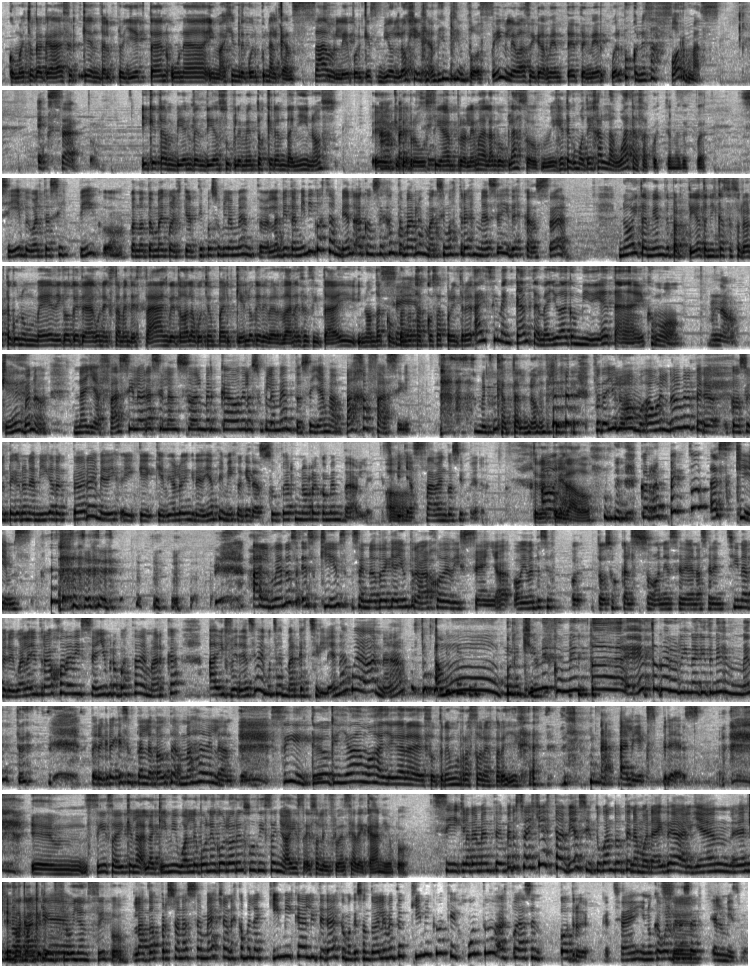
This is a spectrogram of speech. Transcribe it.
como esto que acaba de hacer Kendall, proyectan una imagen de cuerpo inalcanzable porque es biológicamente imposible, básicamente, tener cuerpos con esas formas. Exacto. Y que también vendían suplementos que eran dañinos, eh, ah, que te producían problemas a largo plazo. Mi gente, como te dejan la guata esas cuestiones después. Sí, pero igual te haces pico cuando tomas cualquier tipo de suplemento. Los vitamínicos también aconsejan tomar los máximos tres meses y descansar. No, y también de partida tenés que asesorarte con un médico que te haga un examen de sangre, toda la cuestión para ver qué es lo que de verdad necesitas y, no andar comprando estas cosas por internet. Ay, sí, me encanta, me ayuda con mi dieta. es como... No. ¿Qué? Bueno, Naya Fácil ahora se lanzó al mercado de los suplementos. Se llama Baja Fácil. me encanta el nombre. Puta, yo lo amo, amo el nombre, pero consulté con una amiga doctora y me dijo y que, que vio los ingredientes y me dijo que era súper no recomendable. Así que ya ah. saben, gossiperos. Tener cuidado. Con respecto a Skims. Al menos Skims se nota que hay un trabajo de diseño. Obviamente todos esos calzones se deben hacer en China, pero igual hay un trabajo de diseño y propuesta de marca, a diferencia de muchas marcas chilenas, weona. ¿Por qué me comentas esto, Carolina? ¿Qué tienes en mente? Pero creo que eso está en la pauta más adelante. Sí, creo que ya vamos a llegar a eso. Tenemos razones para llegar. A AliExpress. Em, sí, sabéis que la, la Kim igual le pone color en sus diseños. Ay, eso, eso es la influencia de Kanye, po. Sí, claramente. Pero sabes que está bien si tú cuando te enamoráis de alguien es, Es normal bacán que, te influyan, sí, po. las dos personas se mezclan, es como la química literal, como que son dos elementos químicos que juntos después hacen otro, ¿cachai? Y nunca vuelven Sí. a ser el mismo.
